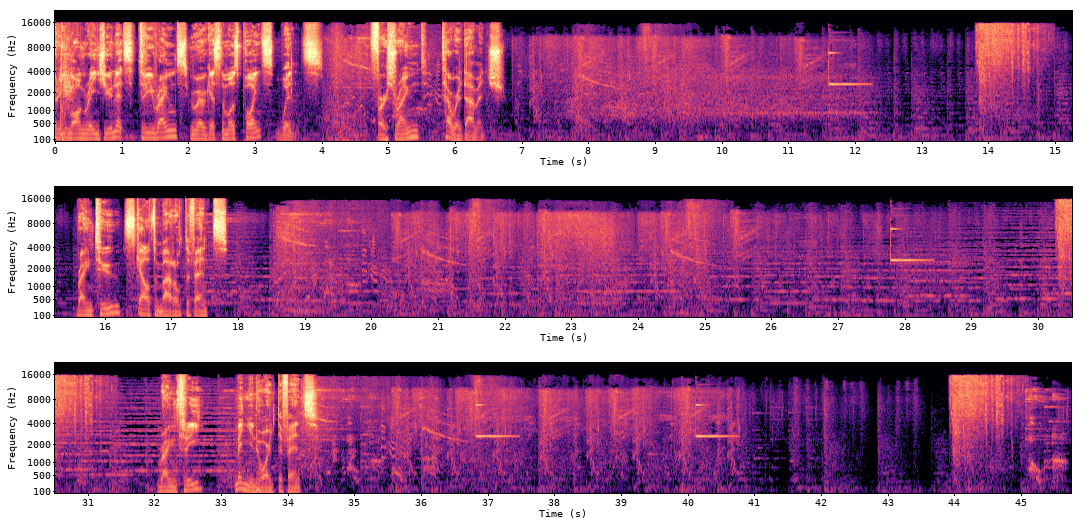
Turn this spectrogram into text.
Three long range units, three rounds, whoever gets the most points wins. First round, tower damage. Round 2, Skeleton Battle Defense. Round 3, Minion Horde Defense. Hold up.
